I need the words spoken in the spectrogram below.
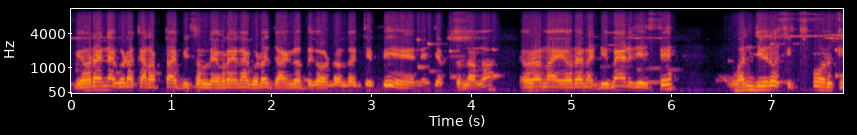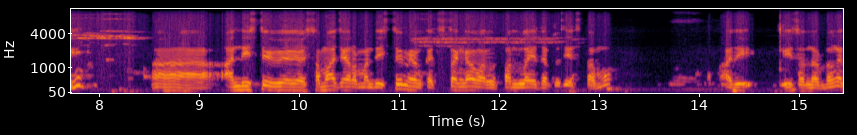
ఎవరైనా కూడా కరప్ట్ ఆఫీసర్లు ఎవరైనా కూడా జాగ్రత్తగా ఉండాలని చెప్పి నేను చెప్తున్నాను. ఎవరైనా ఎవరైనా డిమాండ్ చేస్తే వన్ జీరో సిక్స్ ఫోర్కి ఆ, అందిస్తే సమాచారం అందిస్తే మేము ఖచ్చితంగా వాళ్ళ పనులు అయ్యేటట్టు చేస్తాము. అది ఈ సందర్భంగా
